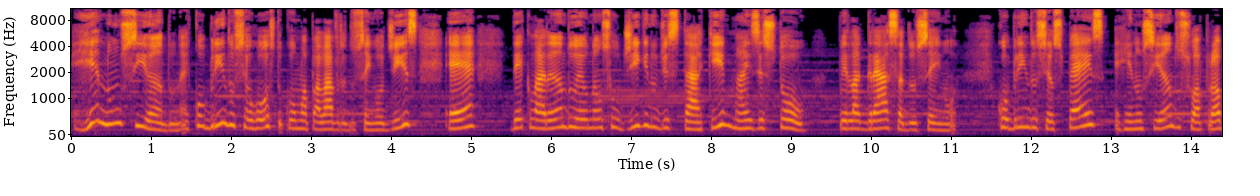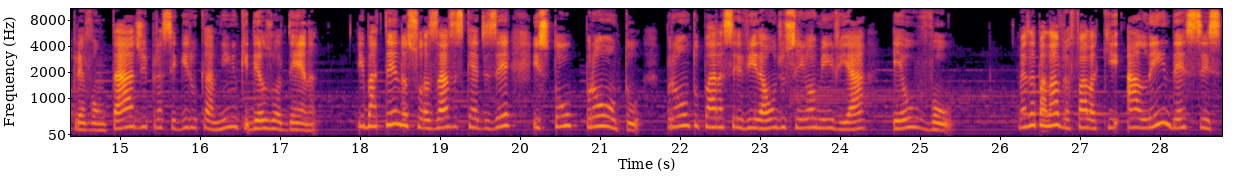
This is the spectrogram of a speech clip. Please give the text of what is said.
renunciando, né? cobrindo o seu rosto, como a palavra do Senhor diz, é declarando: Eu não sou digno de estar aqui, mas estou, pela graça do Senhor. Cobrindo seus pés, renunciando sua própria vontade para seguir o caminho que Deus ordena. E batendo as suas asas quer dizer: estou pronto, pronto para servir aonde o Senhor me enviar, eu vou. Mas a palavra fala que além desses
